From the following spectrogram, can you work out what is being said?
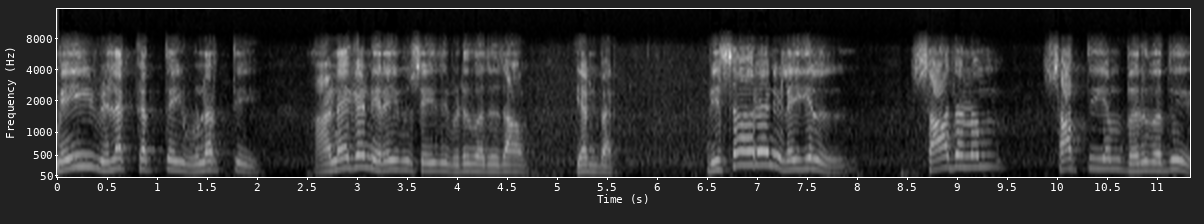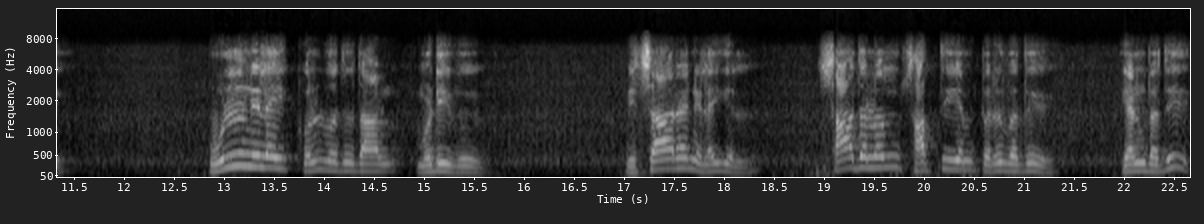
மெய் விளக்கத்தை உணர்த்தி அணக நிறைவு செய்து விடுவதுதான் என்பர். விசார நிலையில் சாதனம் சாத்தியம் பெறுவது உள்நிலை கொள்வதுதான் முடிவு. விசார நிலையில் சாதனம் சாத்தியம் பெறுவது என்பது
